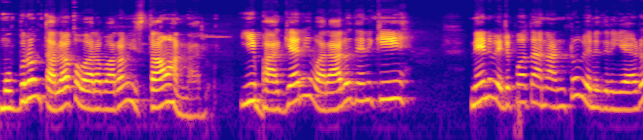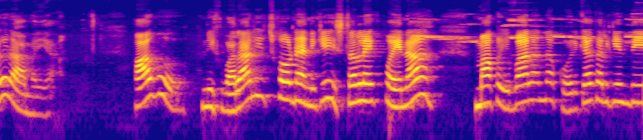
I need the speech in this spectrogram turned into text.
ముగ్గురం తలోక వర వరం ఇస్తాం అన్నారు. ఈ భాగ్యానికి వరాలు దేనికి? నేను వెళ్ళిపోతాను అంటూ వెనుదిరిగాడు రామయ్య. ఆగు నీకు వరాలు ఇచ్చుకోవడానికి ఇష్టం లేకపోయినా మాకు ఇవ్వాలన్న కోరిక కలిగింది.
